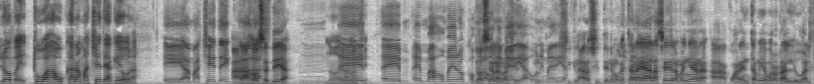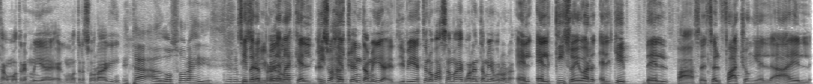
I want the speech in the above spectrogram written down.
López, ¿tú vas a buscar a Machete a qué hora? Eh, a Machete. a las 12 del día. mm, No, de la eh, noche. Eh, eh, más o menos como a 12 la una la y media. Una y media. Sí, claro, si tenemos que Una y estar allá a las 6 de la mañana a 40 millas por hora, el lugar está como a 3 millas, eh, como a 3 horas aquí. Está a 2 horas y 17 minutos. Sí, pero el problema es que el Jeep Eso es que- a 80 millas. El Jeep este no pasa más de 40 millas por hora. Él, él quiso llevar el Jeep de él para hacerse el fashion y el, ah, el-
